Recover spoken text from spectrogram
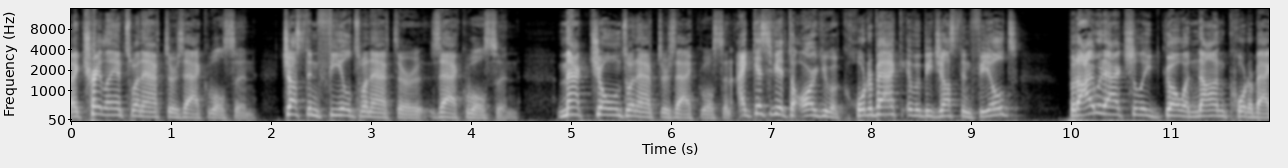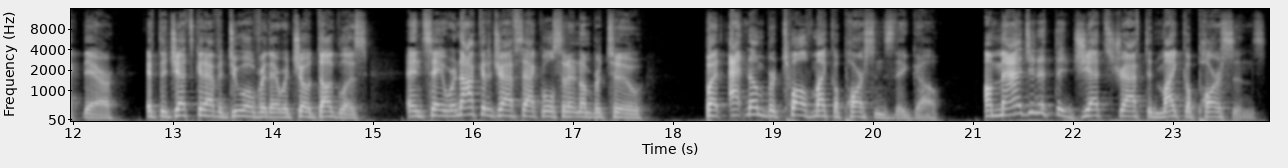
Like Trey Lance went after Zach Wilson. Justin Fields went after Zach Wilson. Mac Jones went after Zach Wilson. I guess if you had to argue a quarterback, it would be Justin Fields. But I would actually go a non quarterback there if the Jets could have a do over there with Joe Douglas and say, we're not going to draft Zach Wilson at number two. But at number 12, Micah Parsons, they go. Imagine if the Jets drafted Micah Parsons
